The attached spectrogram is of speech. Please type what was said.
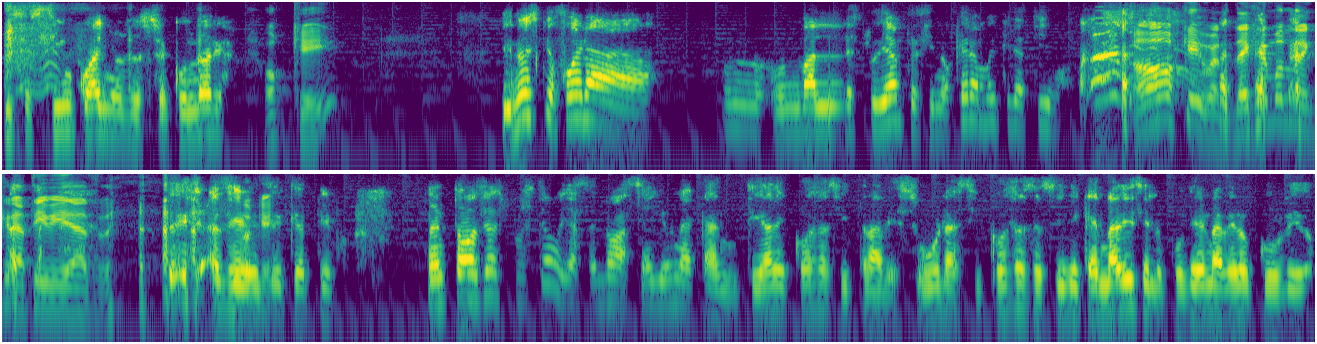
Hice cinco años de secundaria. Ok. Y no es que fuera un, mal estudiante, sino que era muy creativo. ok, bueno, dejémoslo en creatividad. sí, okay. creativo. Entonces, pues te voy a hacer, no, así hay una cantidad de cosas y travesuras y cosas así de que a nadie se le pudieran haber ocurrido.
